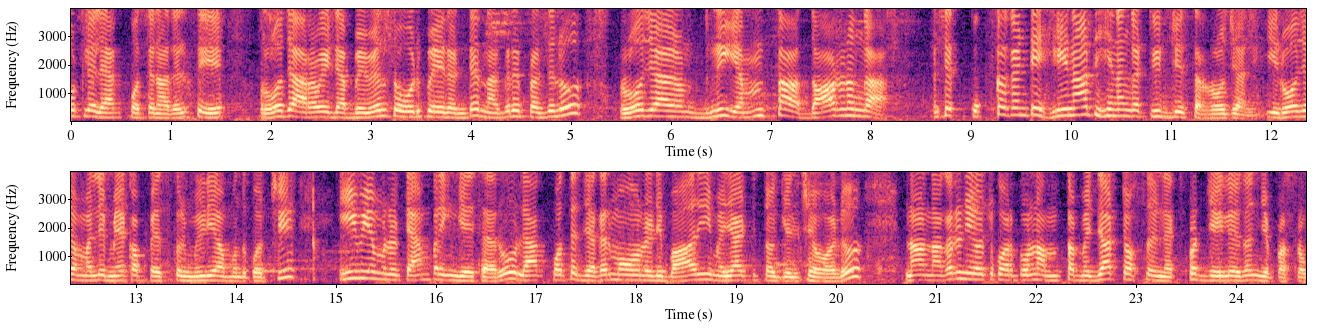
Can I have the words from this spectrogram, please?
ఓట్లే లేకపోతే నాకు తెలిసి రోజా అరవై డెబ్బై వేలతో ఓడిపోయేదంటే నగర ప్రజలు రోజాని ఎంత దారుణంగా అంటే కుక్క కంటే హీనాతి హీనంగా ట్రీట్ చేస్తారు రోజాని. ఈ రోజా మళ్ళీ మేకప్ వేసుకొని మీడియా ముందుకు వచ్చి ఈవీఎంలు ట్యాంపరింగ్ చేశారు. లేకపోతే జగన్మోహన్ రెడ్డి భారీ మెజార్టీతో గెలిచేవాడు. నా నగర నియోజకవర్గంలో అంత మెజార్టీ వస్తుందని ఎక్స్పెక్ట్ చేయలేదు అని చెప్పి అసలు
